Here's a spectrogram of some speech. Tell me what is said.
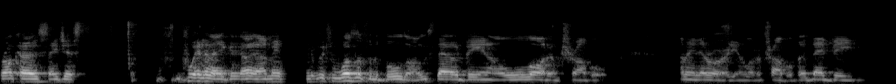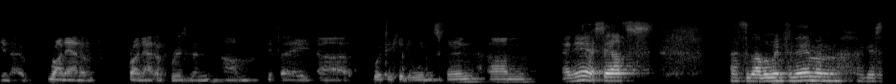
Broncos, they just where do they go? I mean, if it wasn't for the Bulldogs, they would be in a lot of trouble. I mean, they're already in a lot of trouble, but they'd be, you know, run out of run out of Brisbane um, if they uh, were to hit the wooden spoon. Um, and yeah, Souths, that's another win for them, and I guess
